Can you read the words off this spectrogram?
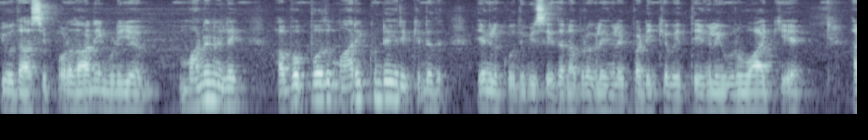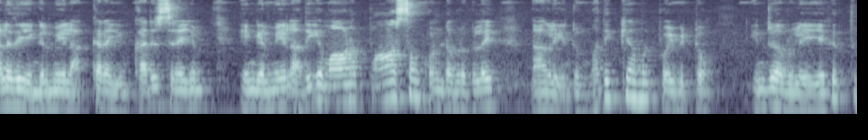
யூதாஸ் இப்பொழுதான் எங்களுடைய மனநிலை அவ்வப்போது மாறிக்கொண்டே இருக்கின்றது. எங்களுக்கு உதவி செய்த நபர்கள் எங்களை படிக்க வைத்து எங்களை உருவாக்கிய அல்லது எங்கள் மேல் அக்கறையும் கரிசனையும் எங்கள் மேல் அதிகமான பாசம் கொண்டவர்களை நாங்கள் இன்று மதிக்காமல் போய்விட்டோம். இன்று அவர்களை எகுத்து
